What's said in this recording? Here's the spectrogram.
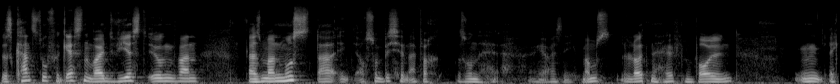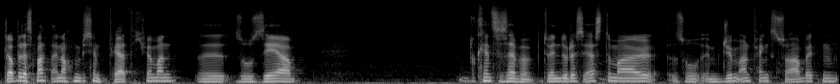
Das kannst du vergessen, weil du wirst irgendwann, also man muss da auch so ein bisschen einfach so ein, ja weiß nicht, man muss Leuten helfen wollen. Ich glaube, das macht einen auch ein bisschen fertig, wenn man äh, so sehr du kennst es selber, wenn du das erste Mal so im Gym anfängst zu arbeiten,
